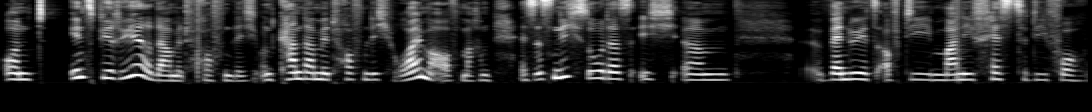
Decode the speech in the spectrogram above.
und inspiriere damit hoffentlich und kann damit hoffentlich Räume aufmachen. Es ist nicht so, dass ich ähm, wenn du jetzt auf die Manifeste, die vor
